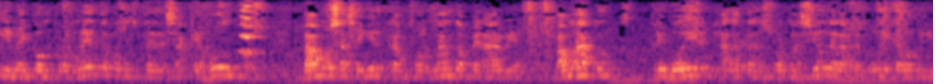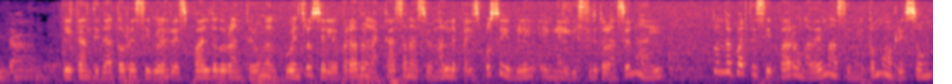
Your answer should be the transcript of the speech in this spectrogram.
y me comprometo con ustedes a que juntos vamos a seguir transformando a Peravia, vamos a contribuir a la transformación de la República Dominicana. El candidato recibió el respaldo durante un encuentro celebrado en la Casa Nacional de País Posible, en el Distrito Nacional, donde participaron además de Milton Morrison,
